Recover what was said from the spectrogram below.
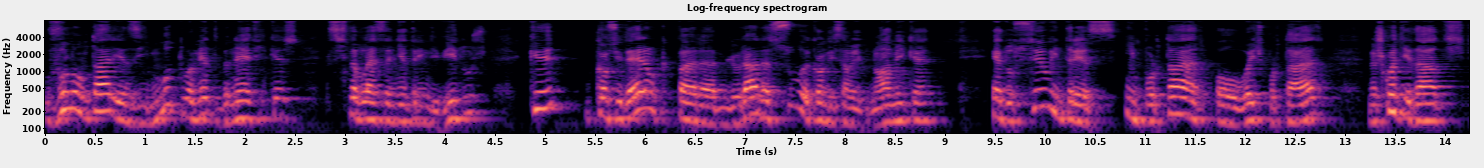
voluntárias e mutuamente benéficas que se estabelecem entre indivíduos que consideram que para melhorar a sua condição económica é do seu interesse importar ou exportar nas quantidades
